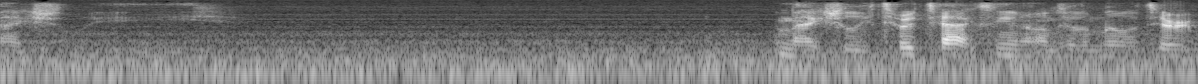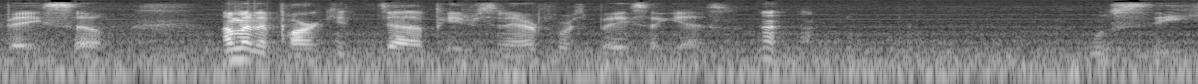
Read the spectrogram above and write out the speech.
Actually I'm actually to a taxiing onto the military base, so I'm gonna park at uh, Peterson Air Force Base, I guess. we'll see.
